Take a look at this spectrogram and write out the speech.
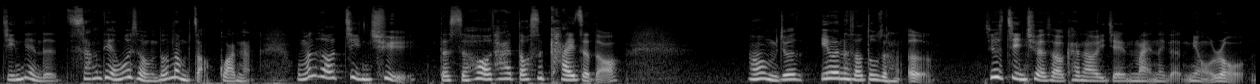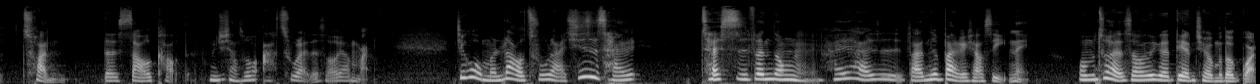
景点的商店为什么都那么早关呢？我们那时候进去的时候，它都是开着的哦。然后我们就因为那时候肚子很饿，就是进去的时候看到一间卖那个牛肉串。的烧烤的，我们就想说啊，出来的时候要买。结果我们绕出来，其实才才十分钟，还还是反正就半个小时以内。我们出来的时候，那个店全部都关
